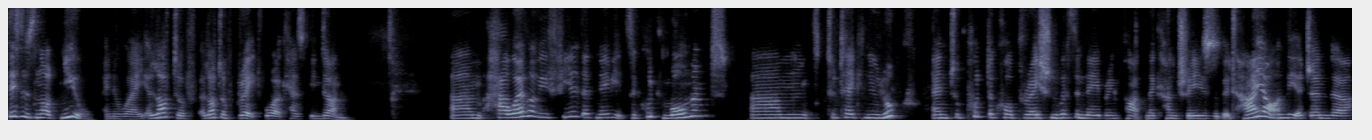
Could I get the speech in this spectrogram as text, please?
this is not new in a way. A lot of a lot of great work has been done. Um, however, we feel that maybe it's a good moment um, to take a new look and to put the cooperation with the neighboring partner countries a bit higher on the agenda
